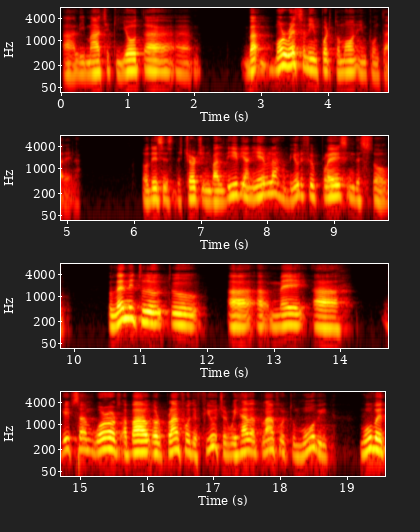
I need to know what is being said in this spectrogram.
uh, Limache, Quillota, um, but more recently in Puerto Montt in Punta Arenas. So this is the church in Valdivia, Niebla, a beautiful place in the south. So let me to, to may, uh, give some words about our plan for the future. We have a plan for to move it, move it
